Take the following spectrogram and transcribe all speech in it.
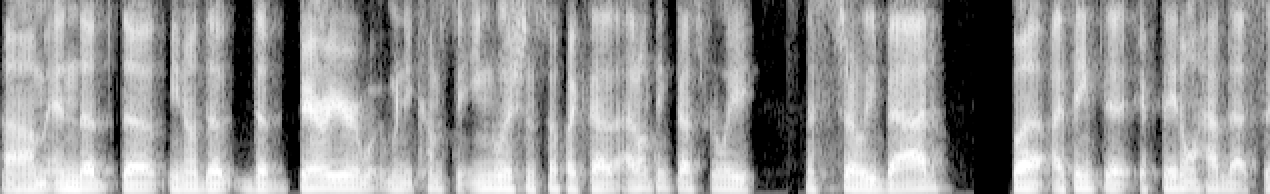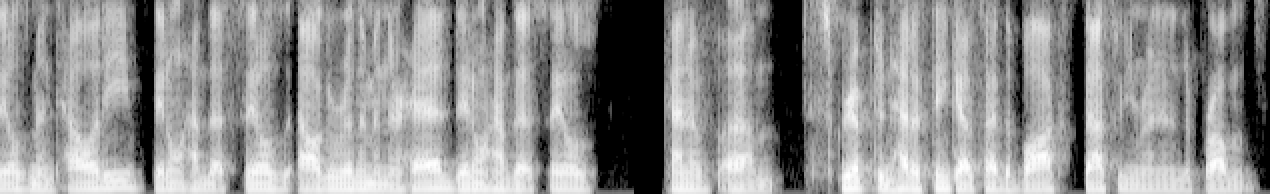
Um, and the the you know the the barrier when it comes to english and stuff like that i don't think that's really necessarily bad but i think that if they don't have that sales mentality they don't have that sales algorithm in their head they don't have that sales kind of um, script and how to think outside the box that's when you run into problems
